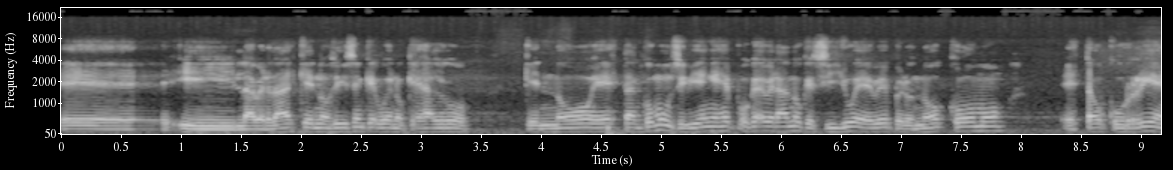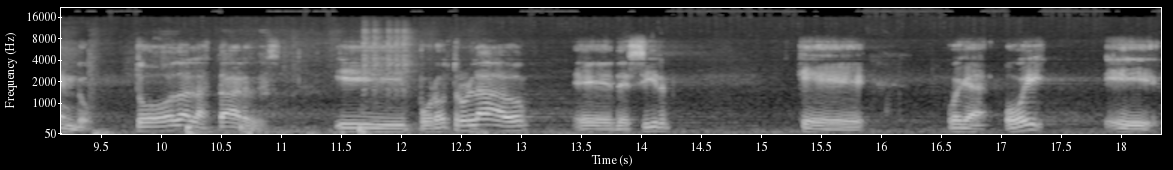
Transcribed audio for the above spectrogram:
Eh, y la verdad es que nos dicen que bueno, que es algo que no es tan común. Si bien es época de verano que sí llueve, pero no como está ocurriendo todas las tardes. Y por otro lado, eh, decir que, oiga, hoy eh,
